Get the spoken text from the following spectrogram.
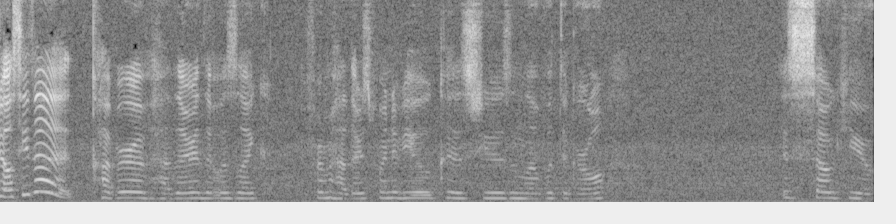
Did y'all see the cover of Heather that was like from Heather's point of view because she was in love with the girl? It's so cute.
